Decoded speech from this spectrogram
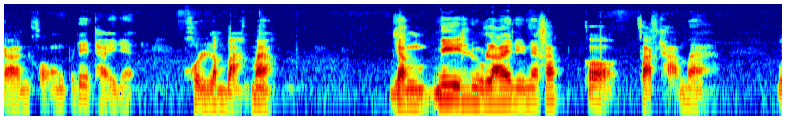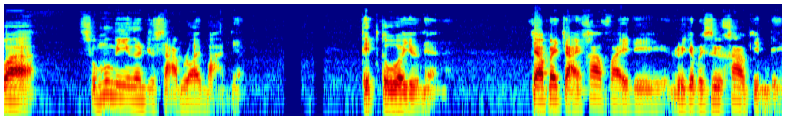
การณ์ของประเทศไทยเนี่ย คนลำบากมาก อย่างมีอยู่รายหนึ่งนะครับ ก็ ฝากถามมา ว่าสมมติมีเงินอยู่สามร้อยบาทเนี่ย ติดตัวอยู่เนี่ย จะไปจ่ายค่าไฟดี หรือจะไปซื้อข้าวกินดี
